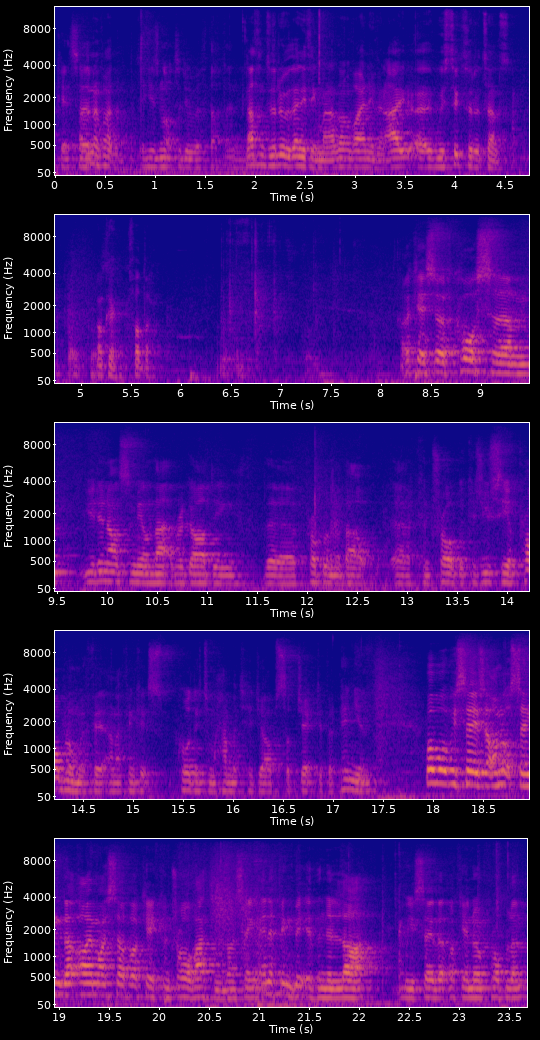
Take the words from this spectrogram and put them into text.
Okay, I so didn't invite them. he's not to do with that then. Nothing to do with anything, man. I don't invite anything. I, uh, we stick to the terms. Okay, course. Okay. Okay, so of course um, you didn't answer me on that regarding the problem about uh, control because you see a problem with it, and I think it's according to Muhammad Hijab's subjective opinion. But what we say is that I'm not saying that I myself, okay, control of atoms. I'm saying anything bi'idhnillah, we say that, okay, no problem.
